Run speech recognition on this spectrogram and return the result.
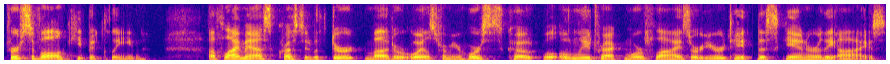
First of all, keep it clean. A fly mask crusted with dirt, mud, or oils from your horse's coat will only attract more flies or irritate the skin or the eyes.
